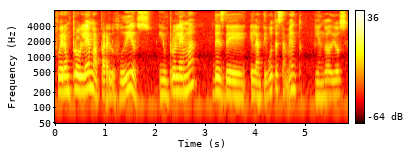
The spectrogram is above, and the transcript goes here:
fuera un problema para los judíos y un problema desde el Antiguo Testamento, viendo a Dios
